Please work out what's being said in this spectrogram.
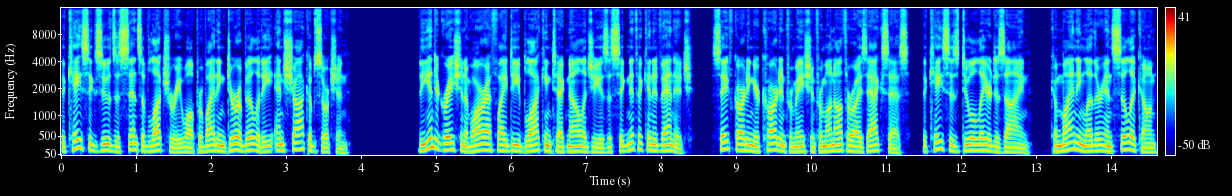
the case exudes a sense of luxury while providing durability and shock absorption. The integration of RFID blocking technology is a significant advantage, safeguarding your card information from unauthorized access. The case's dual layer design, combining leather and silicone,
